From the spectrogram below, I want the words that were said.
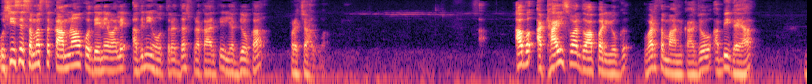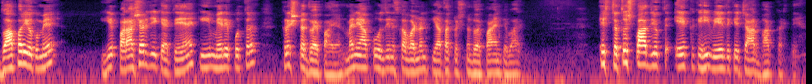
उसी से समस्त कामनाओं को देने वाले अग्निहोत्र दस प्रकार के यज्ञों का प्रचार हुआ। अब अट्ठाईसवां द्वापर युग वर्तमान का जो अभी गया, द्वापर युग में ये पराशर जी कहते हैं कि मेरे पुत्र कृष्ण द्वैपायन मैंने आपको उस दिन इसका वर्णन किया था कृष्ण द्वैपायन के बारे इस चतुष्पाद युक्त एक के ही वेद के चार भाग करते हैं।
